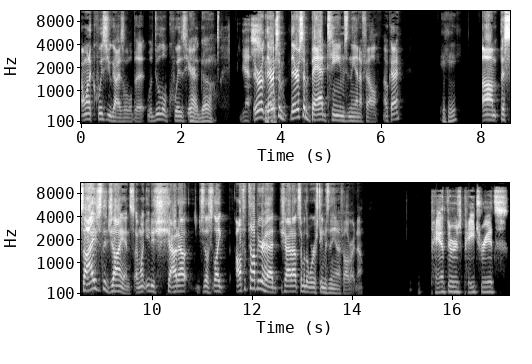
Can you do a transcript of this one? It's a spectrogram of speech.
I want to quiz you guys a little bit. We'll do a little quiz here. Yeah, go. Yes. There are there are some there are some bad teams in the NFL. Okay. hmm Um, besides the Giants, I want you to shout out just like off the top of your head, shout out some of the worst teams in the NFL right now. Panthers, Patriots.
